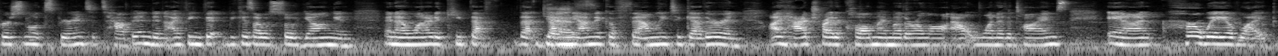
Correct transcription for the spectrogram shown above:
personal experience, it's happened. And I think that because I was so young and, and I wanted to keep that that Yes. dynamic of family together, and I had tried to call my mother in law out one of the times, and her way of like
